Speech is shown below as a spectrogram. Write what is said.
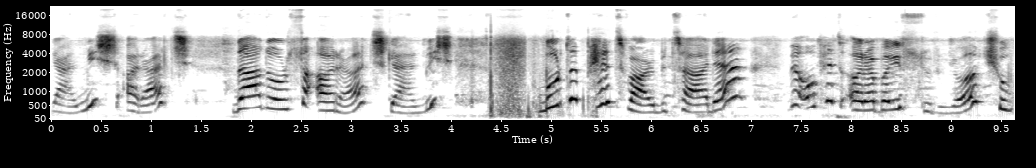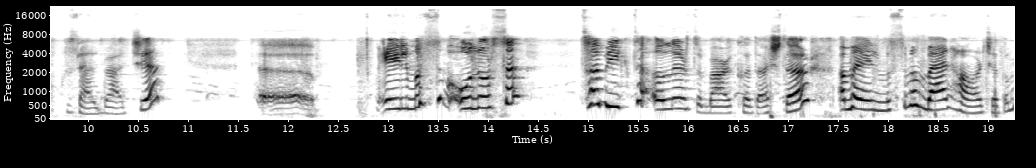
gelmiş. Araç. Daha doğrusu araç gelmiş. Burada pet var bir tane. Ve o pet arabayı sürüyor. Çok güzel bence. Ee, elmasım olursa tabii ki de alırdım arkadaşlar. Ama elmasımı ben harcadım.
